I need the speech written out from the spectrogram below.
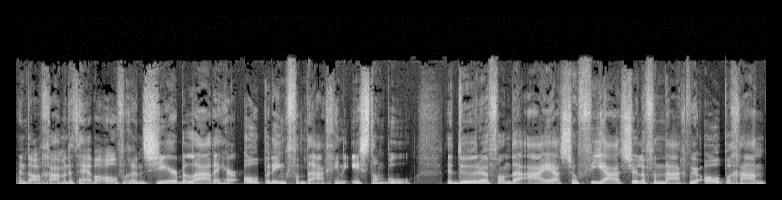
En dan gaan we het hebben over een zeer beladen heropening vandaag in Istanbul. De deuren van de Hagia Sophia zullen vandaag weer open gaan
